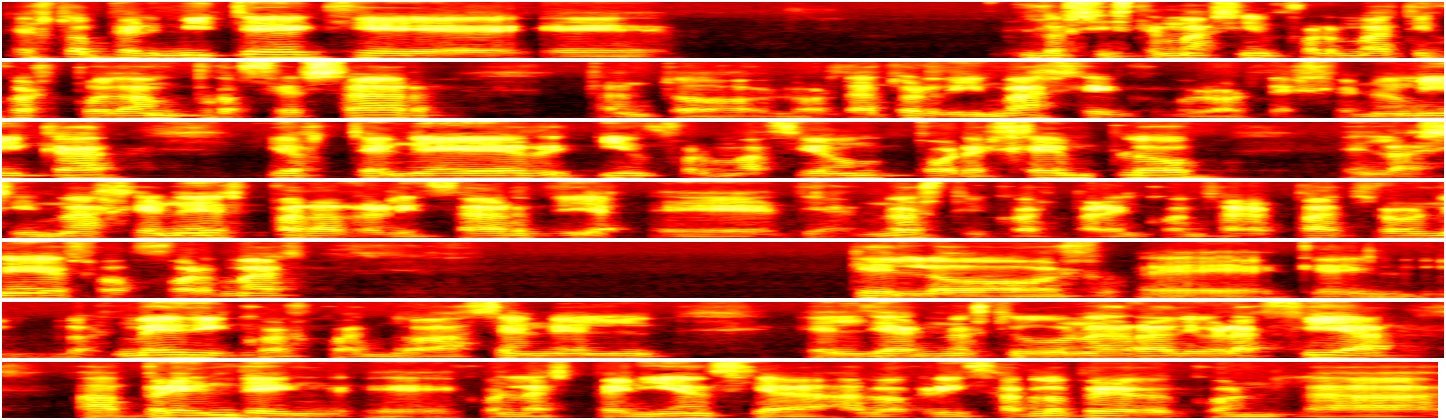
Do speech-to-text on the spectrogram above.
Esto permite que eh, los sistemas informáticos puedan procesar tanto los datos de imagen como los de genómica y obtener información, por ejemplo, en las imágenes para realizar eh, diagnósticos, para encontrar patrones o formas que los, eh, que los médicos cuando hacen el, el, diagnóstico de una radiografía aprenden eh, con la experiencia a localizarlo, pero con, la,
